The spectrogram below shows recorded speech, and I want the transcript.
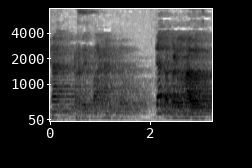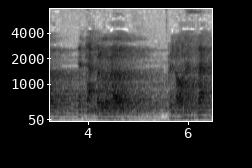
está reparando. Ya está perdonado, ya está perdonado, pero ahora está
